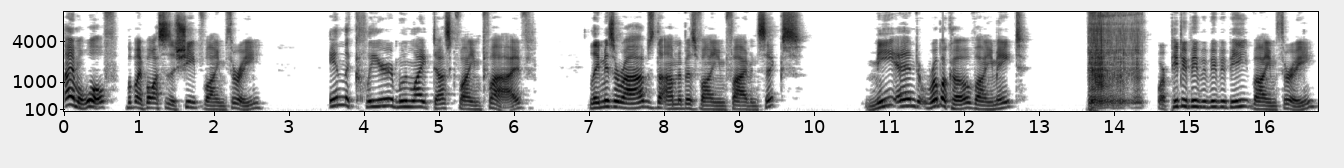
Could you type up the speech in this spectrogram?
I Am a Wolf, but My Boss is a Sheep, Volume 3. In the Clear Moonlight Dusk, Volume 5. Les Miserables, the Omnibus, Volume 5 and 6. Me and Roboco, Volume 8. or PPPPPP, Volume 3.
